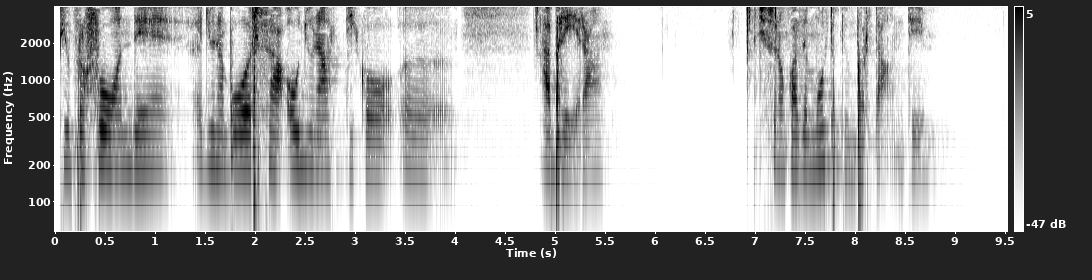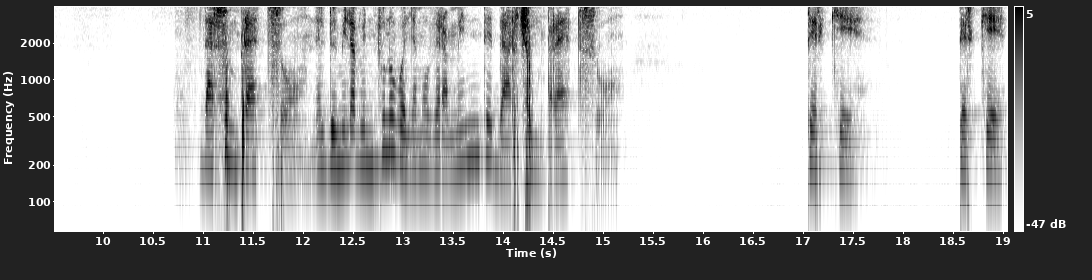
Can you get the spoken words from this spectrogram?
più profonde eh, di una borsa o di un attico eh, a Brera. Ci sono cose molto più importanti. Darsi un prezzo. Nel 2021 vogliamo veramente darci un prezzo. Perché? Perché?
